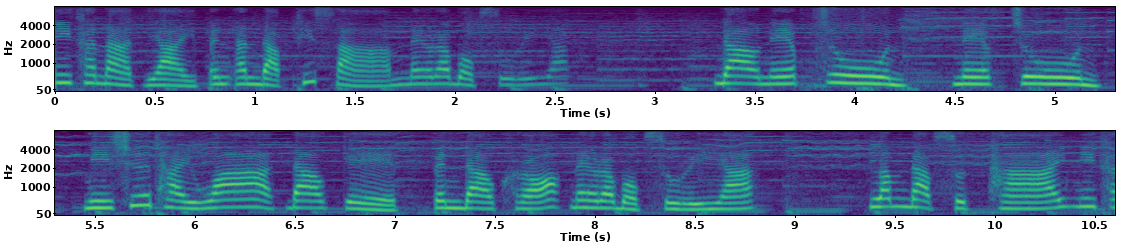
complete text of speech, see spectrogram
มีขนาดใหญ่เป็นอันดับที่ 3 ในระบบสุริยะดาวเนปจูน เนปจูน มีชื่อไทยว่า ดาวเกต เป็นดาวเคราะห์ในระบบสุริยะ ลำดับสุดท้ายมีข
